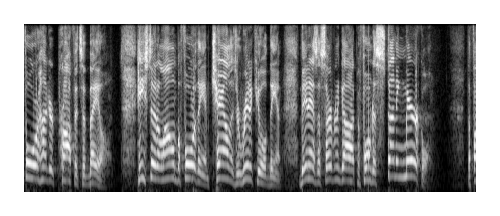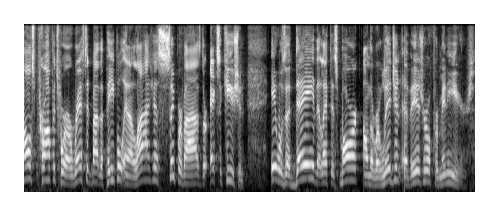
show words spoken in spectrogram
400 prophets of Baal. He stood alone before them, challenged and ridiculed them. Then, as a servant of God, performed a stunning miracle. The false prophets were arrested by the people, and Elijah supervised their execution. It was a day that left its mark on the religion of Israel for many years.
